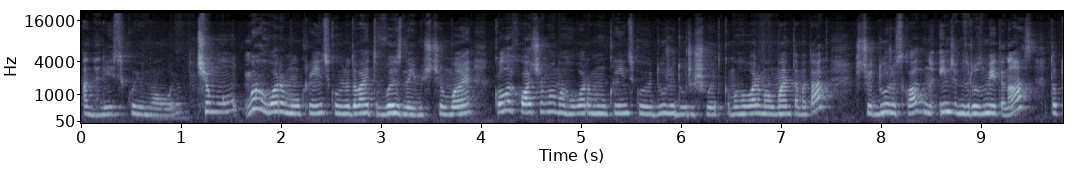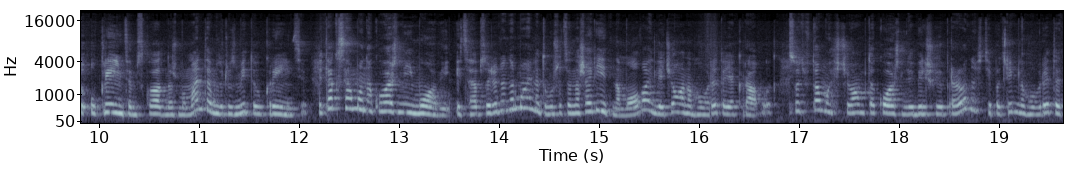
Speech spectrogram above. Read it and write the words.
англійською мовою. Чому ми говоримо українською? Ну давайте визнаємо, що ми, коли хочемо, ми говоримо українською дуже дуже швидко. Ми говоримо моментами так, що дуже складно іншим зрозуміти нас, тобто українцям складно ж моментами зрозуміти українців. І так само на кожній мові. І це абсолютно нормально, тому що це наша рідна мова. і Для чого нам говорити як равлик? Суть в тому, що вам також для більшої природності потрібно говорити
